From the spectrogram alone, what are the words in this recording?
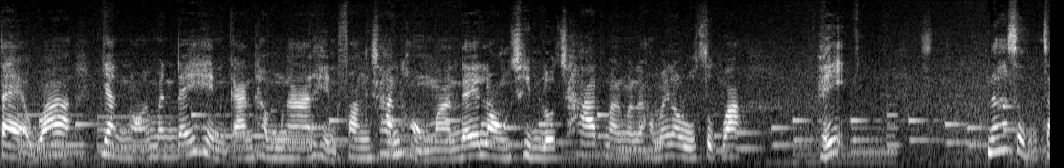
แต่ว่าอย่างน้อยมันได้เห็นการทำงาน เห็นฟังก์ชันของมัน ได้ลองชิมรสชาติมัน มันทำให้เรารู้สึกว่า เฮ้ย น่าสนใจ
